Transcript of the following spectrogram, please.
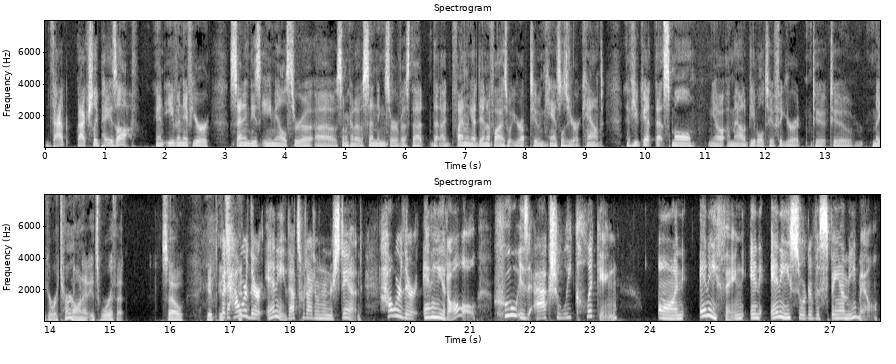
that actually pays off. And even if you're sending these emails through a, uh, some kind of sending service that that finally identifies what you're up to and cancels your account, if you get that small you know amount of people to figure it to to make a return on it, it's worth it. So it. but how it, are there any? That's what I don't understand. How are there any at all? Who is actually clicking on anything in any sort of a spam email?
